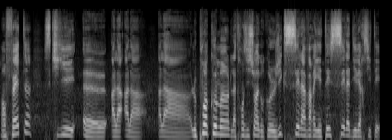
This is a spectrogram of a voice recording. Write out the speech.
En fait ce qui est euh, le point commun de la transition agroécologique c'est la variété c'est la diversité.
